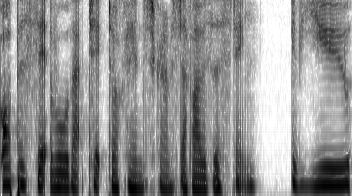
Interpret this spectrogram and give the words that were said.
opposite of all that TikTok and Instagram stuff I was listing. If you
